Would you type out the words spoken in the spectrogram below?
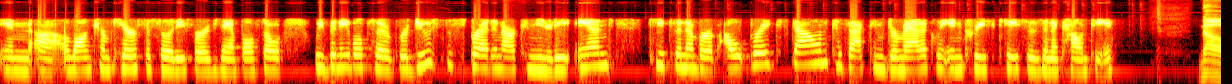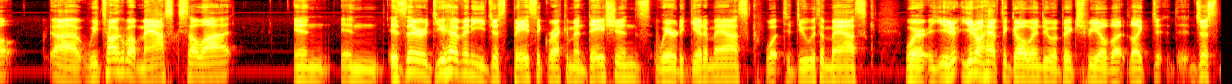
in uh, a long-term care facility, for example. So we've been able to reduce the spread in our community and keep the number of outbreaks down because that can dramatically increase cases in a county. Now, uh, we talk about masks a lot. In in is there? Do you have any just basic recommendations where to get a mask, what to do with a mask? Where you you don't have to go into a big spiel, but like just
